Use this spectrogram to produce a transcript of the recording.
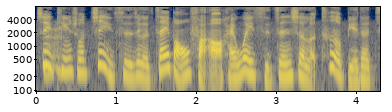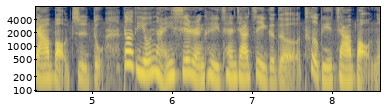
所以听说这一次这个灾保法哦，还为此增设了特别的家保制度。到底有哪一些人可以参加这个的特别家保呢？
